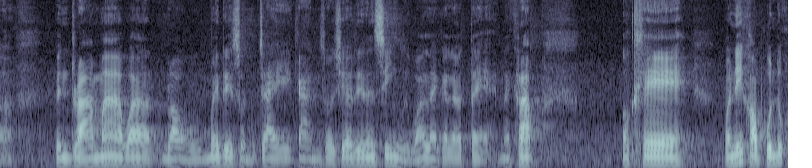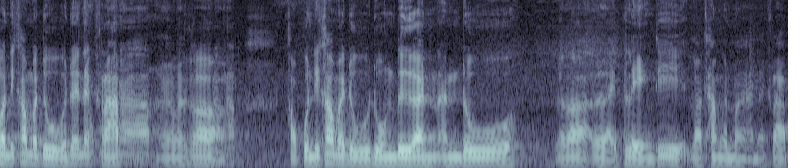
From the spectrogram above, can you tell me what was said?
อเป็นดราม่าว่าเราไม่ได้สนใจการโซเชียลดิส a นซิ่งหรือว่าอะไรก็แล้วแต่นะครับ โอเค วันนี้ขอบคุณทุกคนที่เข้ามาดูกันด้วยนะครับขอบคุณครับแล้วก็ขอบคุณครับขอบคุณที่เข้ามาดูดวงเดือนอันดู แล้วก็หลายๆเพลงที่เราทำกันมานะครับ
